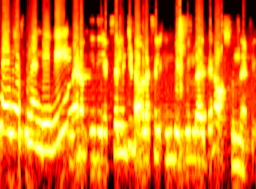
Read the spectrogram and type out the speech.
సైజ్ వస్తుందండి ఇవి? మేడం ఇది ఎక్సెల్ నుంచి డబుల్ ఎక్సెల్ ఇన్ బిట్వీన్లో అయితేనే వస్తుందండి.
